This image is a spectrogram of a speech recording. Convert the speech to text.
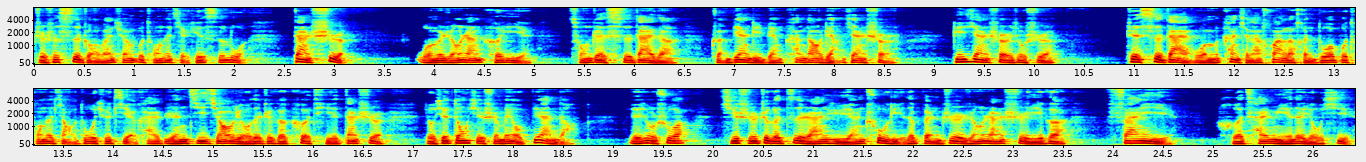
只是四种完全不同的解题思路。但是，我们仍然可以从这四代的转变里边看到两件事儿。第一件事儿就是，这四代我们看起来换了很多不同的角度去解开人机交流的这个课题，但是有些东西是没有变的。也就是说，其实这个自然语言处理的本质仍然是一个翻译和猜谜的游戏。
